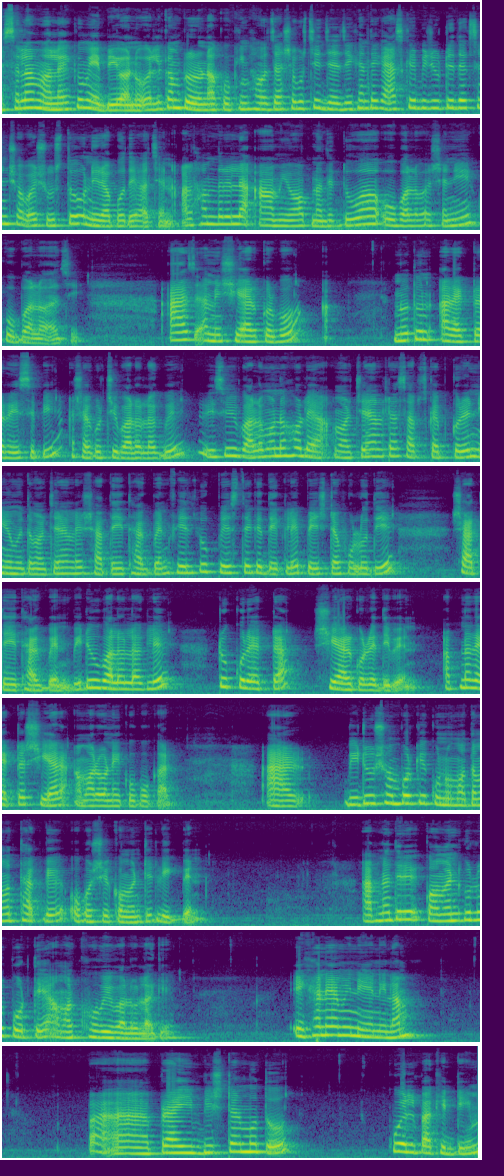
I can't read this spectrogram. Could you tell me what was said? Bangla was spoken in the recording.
আসসালামু আলাইকুম everyone, welcome to Rona cooking house. আশা করছি যে যেখান থেকে আজকের ভিডিওটি দেখছেন সবাই সুস্থ ও নিরাপদে আছেন। আলহামদুলিল্লাহ, আমিও আপনাদের দোয়া ও ভালোবাসা নিয়ে খুব ভালো আছি। আজ আমি শেয়ার করব নতুন আর একটা রেসিপি। আশা করছি ভালো লাগবে। রেসিপি ভালো মনে হলে আমার চ্যানেলটা সাবস্ক্রাইব করে নিয়মিত আমার চ্যানেলের সাথেই থাকবেন। ফেসবুক পেজ থেকে দেখলে পেজটা ফলো দিয়ে সাথেই থাকবেন। ভিডিও ভালো লাগলে টুক করে একটা শেয়ার করে দিবেন। আপনার একটা শেয়ার আমার অনেক উপকার। আর ভিডিও সম্পর্কে কোনো মতামত থাকলে অবশ্যই কমেন্টে লিখবেন। আপনাদের কমেন্টগুলো পড়তে আমার খুবই ভালো লাগে। এখানে আমি নিয়ে নিলাম প্রায় বিশটার মতো কোয়েল পাখির ডিম।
